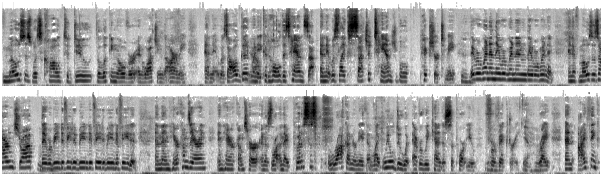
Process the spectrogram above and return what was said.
Moses was called to do the looking over and watching the army, and it was all good when he could hold his hands up. And it was like such a tangible picture to me. Mm-hmm. They were winning, they were winning, they were winning. And if Moses' arms dropped, they were mm-hmm. being defeated, being defeated, being defeated. And then here comes Aaron, and here comes Hur, and and they put us a rock underneath him. Like we'll do whatever we can to support you for victory. Yeah. Mm-hmm. Right. And I think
